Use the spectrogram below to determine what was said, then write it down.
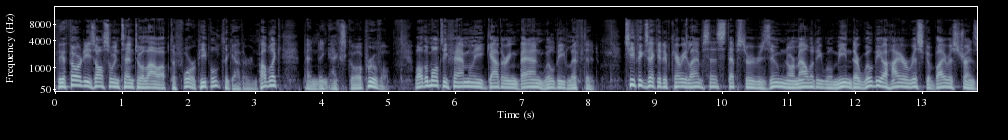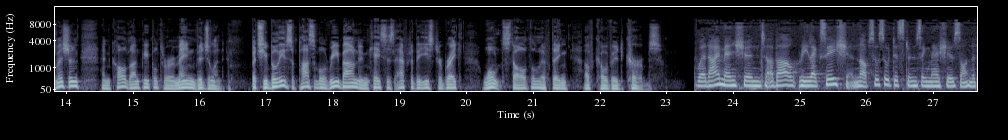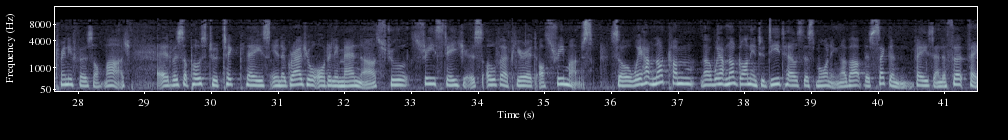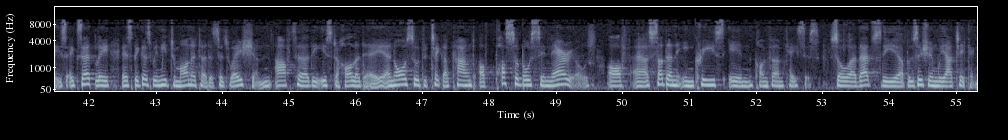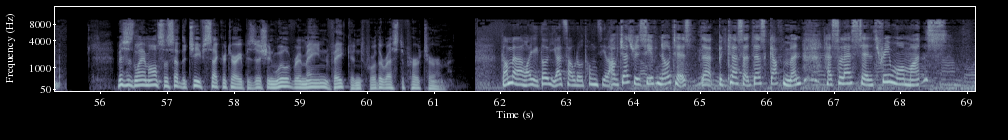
The authorities also intend to allow up to four people to gather in public, pending EXCO approval, while the multifamily gathering ban will be lifted. Chief Executive Carrie Lam says steps to resume normality will mean there will be a higher risk of virus transmission and called on people to remain vigilant. But she believes a possible rebound in cases after the Easter break won't stall the lifting of COVID curbs. When I mentioned about relaxation of social distancing measures on the 21st of March, it was supposed to take place in a gradual, orderly manner through three stages over a period of three months. So we have not come, uh, we have not gone into details this morning about the second phase and the third phase. Exactly, it's because we need to monitor the situation after the Easter holiday and also to take account of possible scenarios of a sudden increase in confirmed cases. So uh, that's the uh, position we are taking. Mrs. Lam also said the chief secretary position will remain vacant for the rest of her term. I've just received notice that because this government has less than three more months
